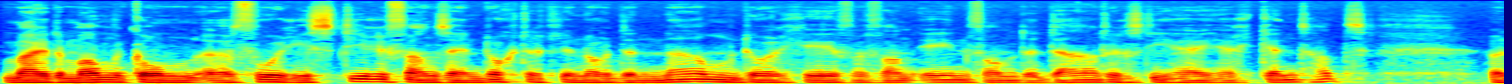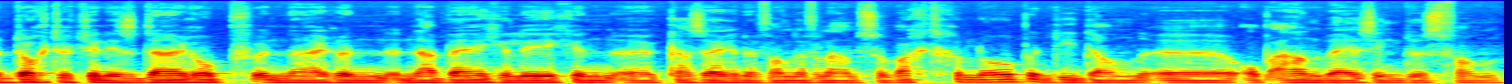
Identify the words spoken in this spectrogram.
Maar de man kon voor hij stierf aan zijn dochtertje nog de naam doorgeven van een van de daders die hij herkend had. Het dochtertje is daarop naar een nabijgelegen uh, kazerne van de Vlaamse Wacht gelopen, die dan uh, op aanwijzing dus van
